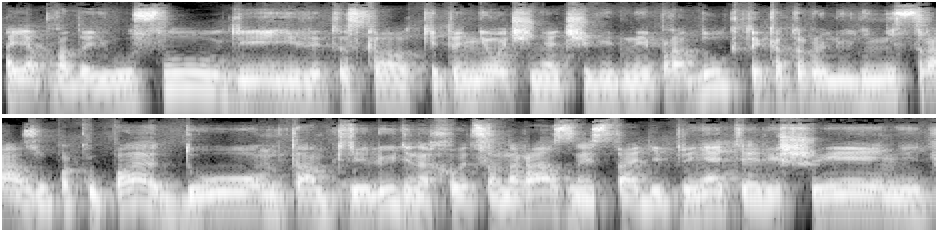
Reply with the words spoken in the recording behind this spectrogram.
а я продаю услуги или, ты сказал, какие-то не очень очевидные продукты, которые люди не сразу покупают, дом там, где люди находятся на разной стадии принятия решений.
